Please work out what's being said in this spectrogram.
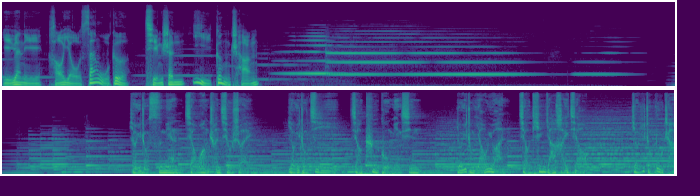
也愿你好友三五个，情深意更长。有一种思念叫望穿秋水，有一种记忆叫刻骨铭心，有一种遥远叫天涯海角，有一种路程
